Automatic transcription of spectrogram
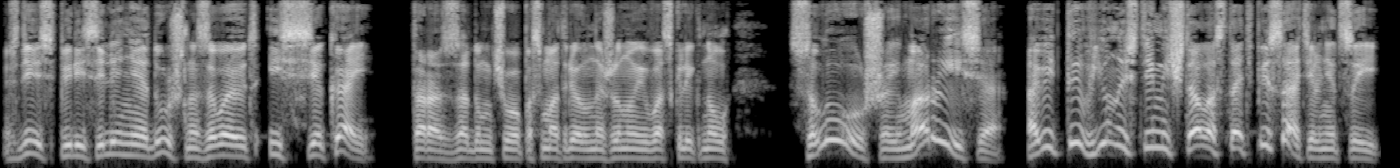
Здесь переселение душ называют «иссекай», — Тарас задумчиво посмотрел на жену и воскликнул. «Слушай, Марыся, а ведь ты в юности мечтала стать писательницей,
